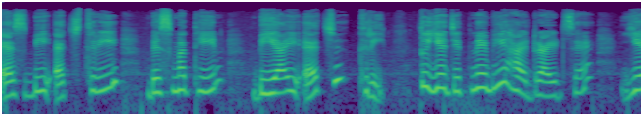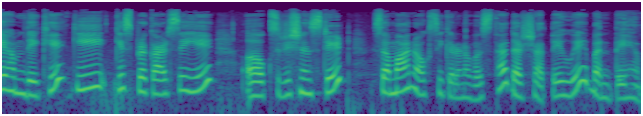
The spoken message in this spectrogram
S B, H three, bismuthine, B I H three. तो ये जितने भी हाइड्राइड्स हैं ये हम देखें कि किस प्रकार से ये ऑक्सीडेशन स्टेट समान ऑक्सीकरण अवस्था दर्शाते हुए बनते हैं।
